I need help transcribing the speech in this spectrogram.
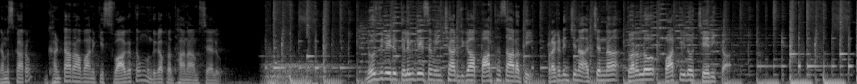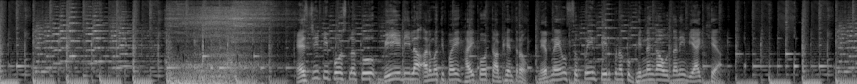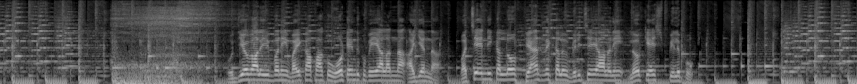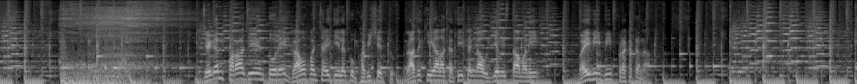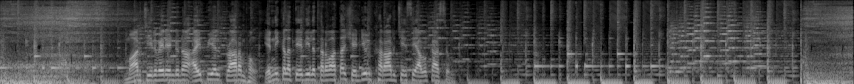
నమస్కారం. ఘంటారావానికి స్వాగతం. ముందుగా ప్రధాన అంశాలు. నోజువీడు తెలుగుదేశం ఇన్ఛార్జిగా పార్థసారథి ప్రకటించిన అచ్చెన్న త్వరలో పార్టీలో చేరిక. ఎస్జీటీ పోస్టులకు బీఈడీల అనుమతిపై హైకోర్టు అభ్యంతరం. నిర్ణయం సుప్రీం తీర్పునకు భిన్నంగా ఉందని వ్యాఖ్య. ఉద్యోగాలు ఇవ్వని వైకాపాకు ఓటెందుకు వేయాలన్న అయ్యన్న. వచ్చే ఎన్నికల్లో ఫ్యాన్ రెక్కలు విరిచేయాలని లోకేష్ పిలుపు. జగన్ పరాజయంతోనే గ్రామ పంచాయతీలకు భవిష్యత్తు. రాజకీయాలకు అతీతంగా ఉద్యమిస్తామని వైవీబీ ప్రకటన. మార్చి ఇరవై రెండున ఐపీఎల్ ప్రారంభం. ఎన్నికల తేదీల తర్వాత షెడ్యూల్ ఖరారు చేసే అవకాశం.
